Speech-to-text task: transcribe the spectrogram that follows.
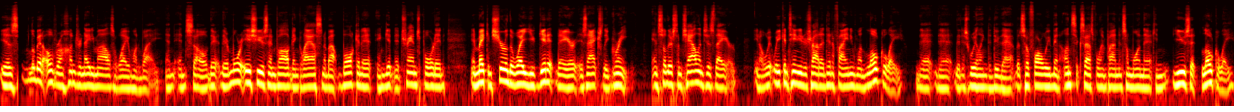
is a little bit over 180 miles away one way. And, and so, there, there are more issues involved in glass and about bulking it and getting it transported and making sure the way you get it there is actually green. And so, there's some challenges there you know, we, we continue to try to identify anyone locally that, that that is willing to do that. But so far, we've been unsuccessful in finding someone that can use it locally,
